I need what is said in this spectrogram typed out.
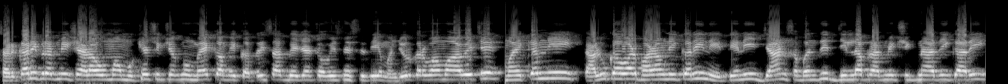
સરકારી પ્રાથમિક શાળાઓમાં મુખ્ય શિક્ષકનું મહેકમ એકત્રીસ સાત બે હજાર ચોવીસની સ્થિતિએ મંજૂર કરવામાં આવે છે. મહેકમની તાલુકાવાર ફાળવણી કરીને તેની જાણ સંબંધિત જિલ્લા પ્રાથમિક શિક્ષણાધિકારી,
